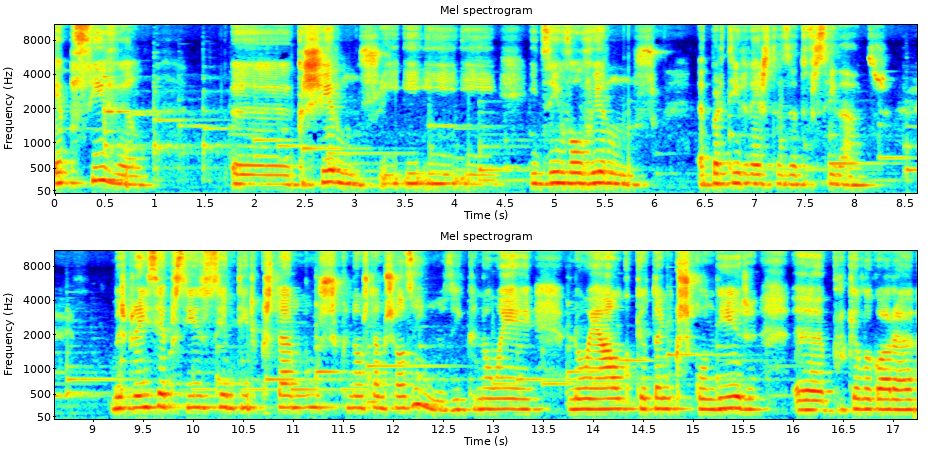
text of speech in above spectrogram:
é possível uh, crescermos e, e, e, e desenvolvermos a partir destas adversidades. Mas para isso é preciso sentir que estamos, que não estamos sozinhos e que não é, não é algo que eu tenho que esconder uh, porque ele agora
